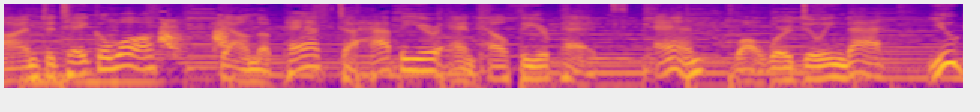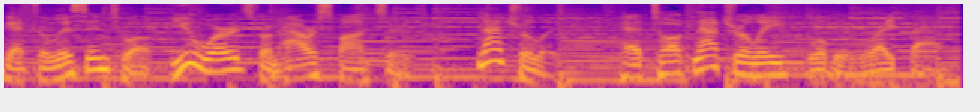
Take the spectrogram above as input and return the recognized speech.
Time to take a walk down the path to happier and healthier pets. And while we're doing that, you get to listen to a few words from our sponsors. Naturally, Pet Talk Naturally will be right back.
